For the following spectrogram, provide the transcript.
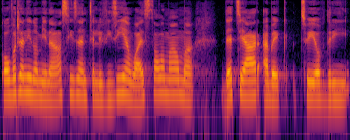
covers en die nominaties en televisie en wat is het allemaal. Maar dit jaar heb ik twee of drie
